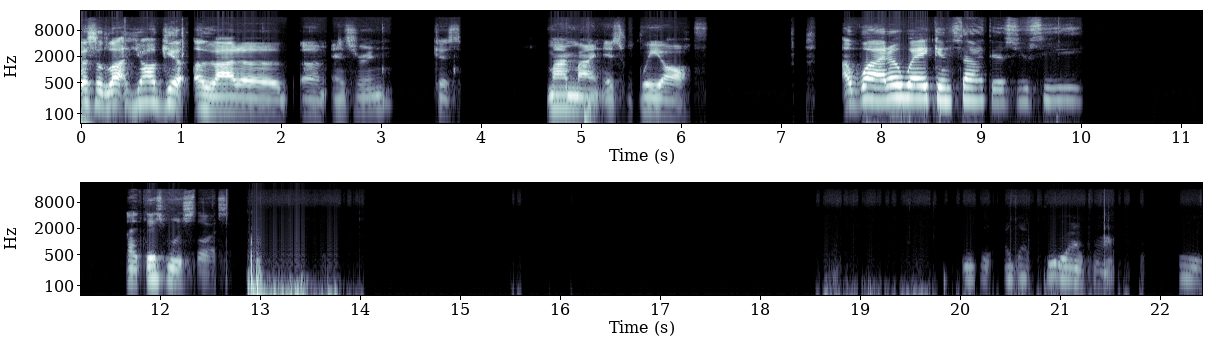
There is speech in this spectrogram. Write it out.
There's a lot. Y'all get a lot of um, answering because my mind is way off. I'm wide awake inside this, you see. Like this one slow. I got two laptops. Two.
